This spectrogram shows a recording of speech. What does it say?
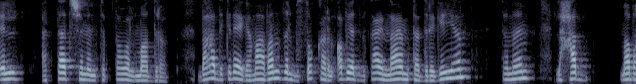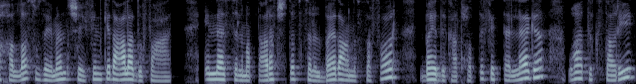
الاتاتشمنت بتاع المضرب. بعد كده يا جماعة بنزل بالسكر الأبيض بتاعي الناعم تدريجيا تمام؟ لحد ما بخلصه زي ما أنتم شايفين كده على دفعات. الناس اللي ما بتعرفش تفصل البيض عن الصفار بيضك هتحطيه في التلاجة وهتكسريه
